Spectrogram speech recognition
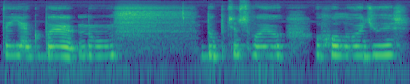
ти якби, ну, дубцю свою охолоджуєш.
